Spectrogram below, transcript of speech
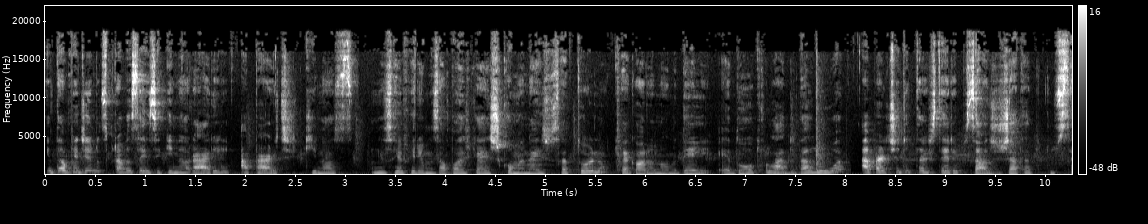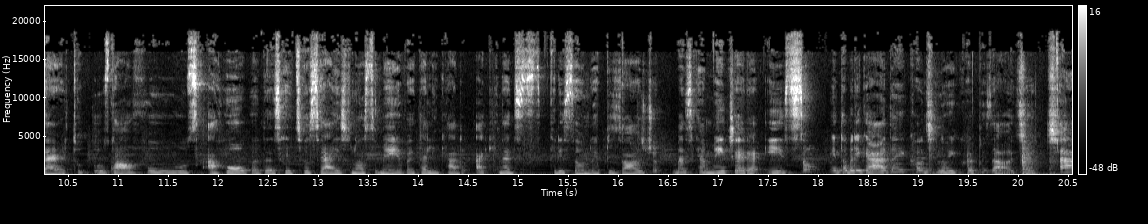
então pedimos para vocês ignorarem a parte que nós nos referimos ao podcast como Anéis de Saturno, que agora o nome dele é Do Outro Lado da Lua. A partir do terceiro episódio já tá tudo certo. Os novos arroba das redes sociais, o nosso e-mail vai estar linkado aqui na descrição do episódio. Basicamente era isso. Muito obrigada e continue com o episódio. Tchau!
